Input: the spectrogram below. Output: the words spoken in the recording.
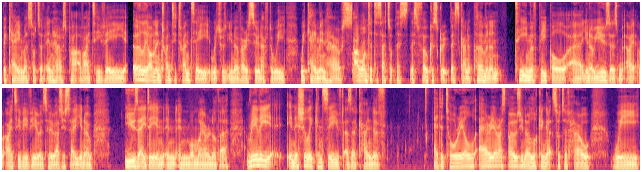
became a sort of in-house part of ITV early on in 2020, which was you know very soon after we we came in-house, I wanted to set up this this focus group, this kind of permanent team of people, uh, you know, users, ITV viewers who, as you say, you know. Use AD in, in, in one way or another. Really, initially conceived as a kind of editorial area, I suppose, you know, looking at sort of how we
